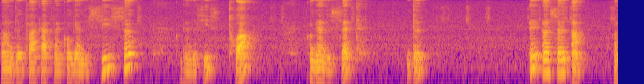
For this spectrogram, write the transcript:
1, 2, 3, 4, 5. Combien de 6 Combien de 6 3. Combien de 7 2. Et un seul 1. Un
